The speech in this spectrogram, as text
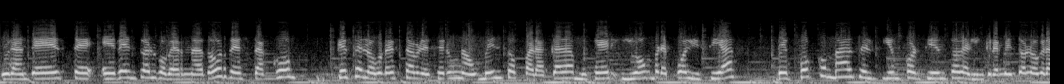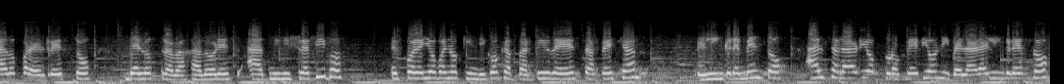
durante este evento el gobernador destacó que se logró establecer un aumento para cada mujer y hombre policía de poco más del 100% del incremento logrado para el resto de los trabajadores administrativos. Es por ello bueno que indicó que a partir de esta fecha el incremento al salario promedio nivelará el ingreso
